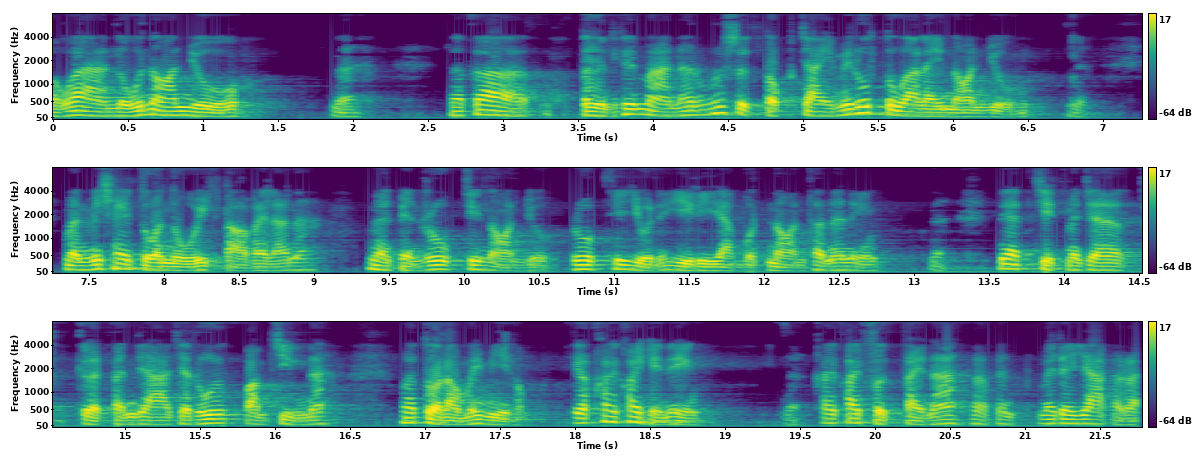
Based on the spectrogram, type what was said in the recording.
บอกว่าหนูนอนอยู่นะ แล้วก็ตื่นขึ้นมานะรู้สึกตกใจไม่รู้ตัวอะไรนอนอยู่มันไม่ใช่ตัวหนูอีกต่อไปแล้วนะมันเป็นรูปที่นอนอยู่ รูปที่อยู่ในอิริยาบถนอนเท่านั้นเองเนี่ยจิตมันจะเกิดปัญญาจะรู้ความจริงนะว่าตัวเราไม่มีหรอกก็ค่อย ๆ เห็นเองนะค่อย ๆ ฝึกไปนะเราเป็นไม่ได้ยากอะไร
